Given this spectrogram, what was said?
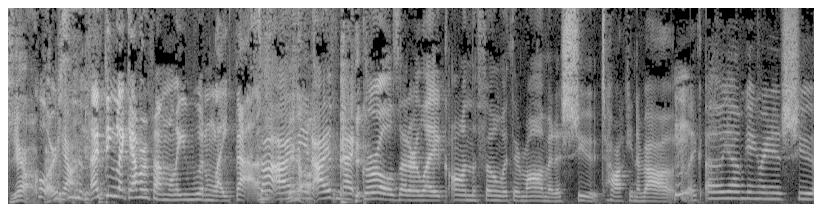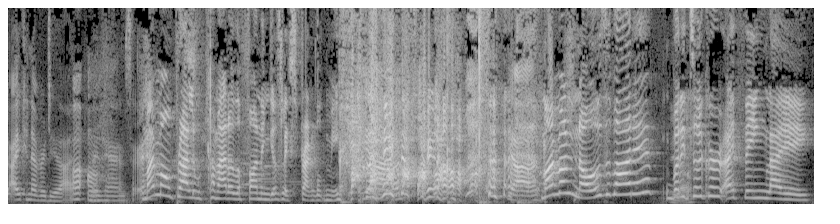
yeah. Of course. Yeah. I think like every family wouldn't like that. So, I Yeah. mean, I've met girls that are like on the phone with their mom at a shoot talking about mm. like, oh yeah, I'm getting ready to shoot. I can never do that. Uh-uh. My parents are. My mom probably would come out of the phone and just like strangled me. yeah, yeah. My mom knows about it, but Yeah. it took her, I think, like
